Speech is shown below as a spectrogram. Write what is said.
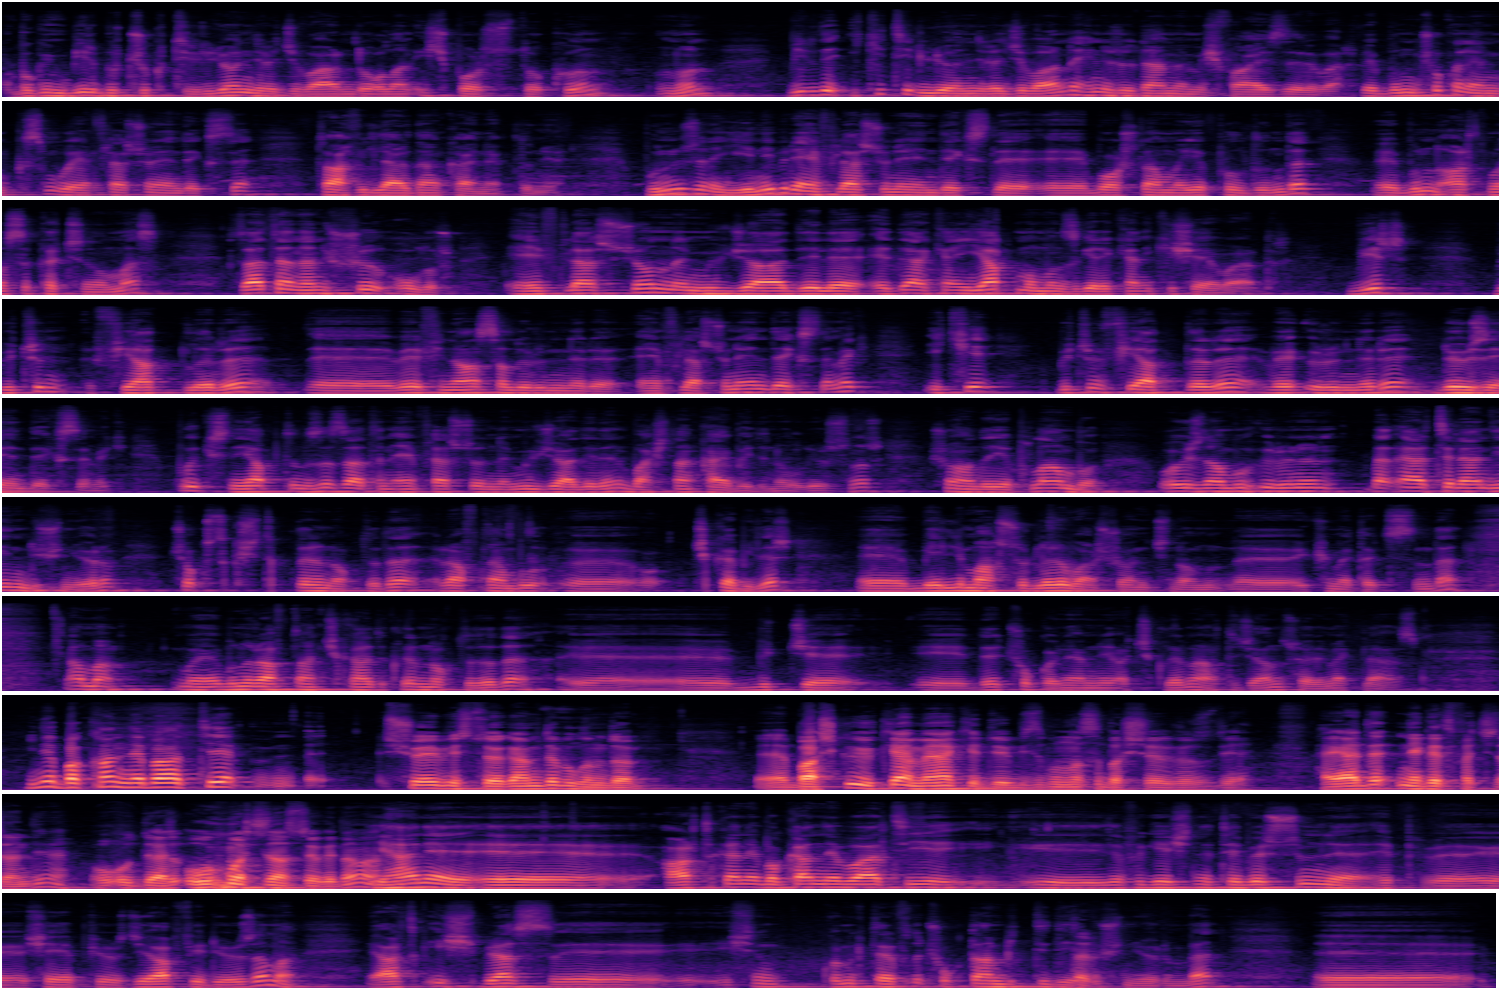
bugün bir buçuk trilyon lira civarında olan iç borç stokunun bir de 2 trilyon lira civarında henüz ödenmemiş faizleri var. Ve bunun çok önemli kısmı bu enflasyon endeksi tahvillerden kaynaklanıyor. Bunun üzerine yeni bir enflasyon endeksle e, borçlanma yapıldığında e, bunun artması kaçınılmaz. Zaten hani şu olur. Enflasyonla mücadele ederken yapmamanız gereken iki şey vardır. Bir, bütün fiyatları e, ve finansal ürünleri enflasyona endekslemek. İki, bütün fiyatları ve ürünleri dövize endekslemek. Bu ikisini yaptığınızda zaten enflasyonla mücadelenin baştan kaybedeni oluyorsunuz. Şu anda yapılan bu. O yüzden bu ürünün ben ertelendiğini düşünüyorum. Çok sıkıştıkları noktada raftan bu e, çıkabilir. E, belli mahsurları var şu an için onun e, hükümet açısından. Ama e, bunu raftan çıkardıkları noktada da e, bütçe e, de çok önemli açıkların artacağını söylemek lazım. Yine Bakan Nebati şöyle bir söylemde bulundu. E, başka ülkeler merak ediyor biz bunu nasıl başarıyoruz diye. Herhalde negatif açıdan değil mi? O, o, o açıdan söyledi ama. Yani e, artık hani Bakan Nebati'ye e, lafı geçtiğinde tebessümle hep e, şey yapıyoruz, cevap veriyoruz ama e, artık iş biraz e, işin komik tarafı da çoktan bitti diye Tabii. düşünüyorum ben. E,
